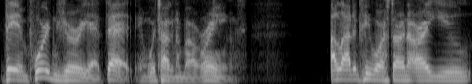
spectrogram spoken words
the important jury at that. And we're talking about rings. A lot of people are starting to argue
